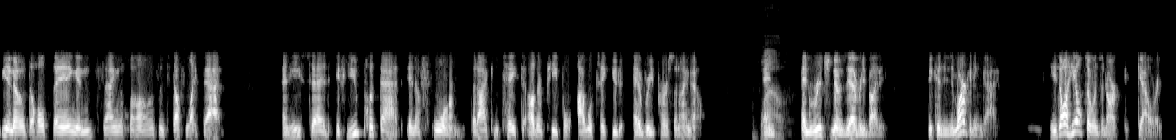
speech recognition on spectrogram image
you know, the whole thing and sang the songs and stuff like that. And he said, if you put that in a form that I can take to other people, I will take you to every person I know. and- wow. And Rich knows everybody because he's a marketing guy. He's all he also owns an art gallery.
